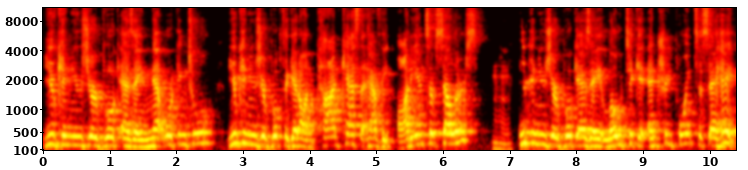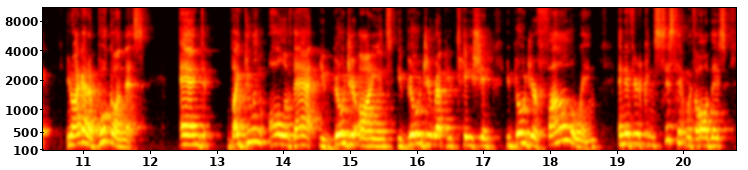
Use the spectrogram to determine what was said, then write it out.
You can use your book as a networking tool. You can use your book to get on podcasts that have the audience of sellers. Mm-hmm. You can use your book as a low ticket entry point to say, hey, you know, I got a book on this. And by doing all of that, you build your audience, you build your reputation, you build your following. And if you're consistent with all this,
